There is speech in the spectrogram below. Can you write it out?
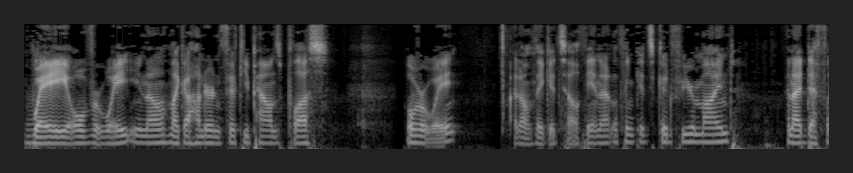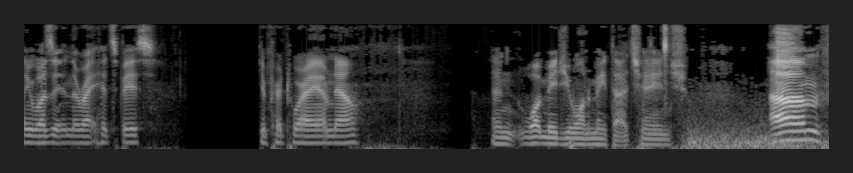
way overweight, you know, like 150 pounds plus overweight, I don't think it's healthy and I don't think it's good for your mind. And I definitely wasn't in the right headspace compared to where I am now. And what made you want to make that change? Um,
